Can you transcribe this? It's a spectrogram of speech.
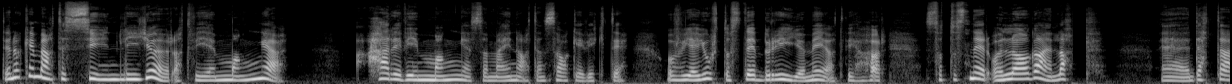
Det er noe med at det synliggjør at vi er mange. Her er vi mange som mener at en sak er viktig. Og vi har gjort oss det bryet med at vi har satt oss ned og laga en lapp. Eh, dette,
